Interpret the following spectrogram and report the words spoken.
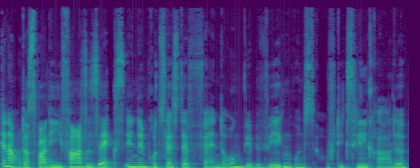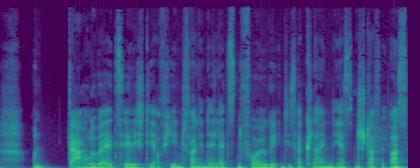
Genau, das war die Phase 6 in dem Prozess der Veränderung. Wir bewegen uns auf die Zielgerade und darüber erzähle ich dir auf jeden Fall in der letzten Folge in dieser kleinen ersten Staffel was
